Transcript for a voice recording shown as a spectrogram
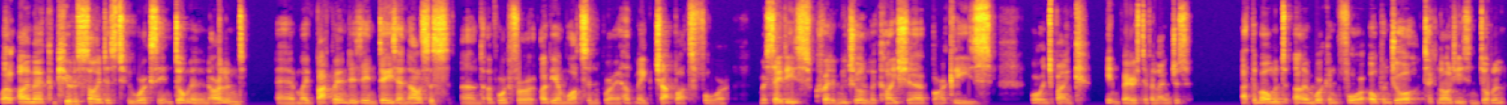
Well, I'm a computer scientist who works in Dublin in Ireland. Uh, my background is in data analysis, and I've worked for IBM Watson, where I helped make chatbots for Mercedes, Credit Mutual, La Caixa, Barclays, Orange Bank in various different languages. At the moment, I'm working for OpenJaw Technologies in Dublin,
